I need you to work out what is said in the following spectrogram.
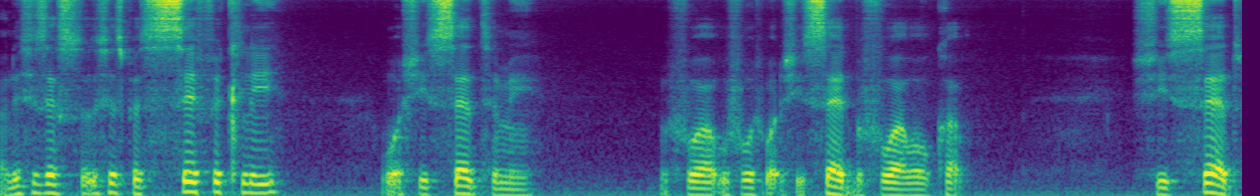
and this is this is specifically what she said to me before before what she said before I woke up. She said,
